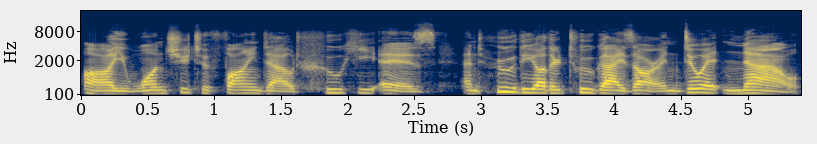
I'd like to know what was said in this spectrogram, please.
I want you to find out who he is and who the other two guys are, and do it now.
